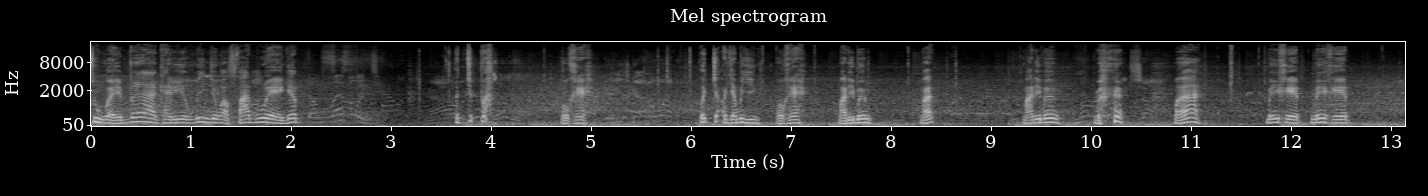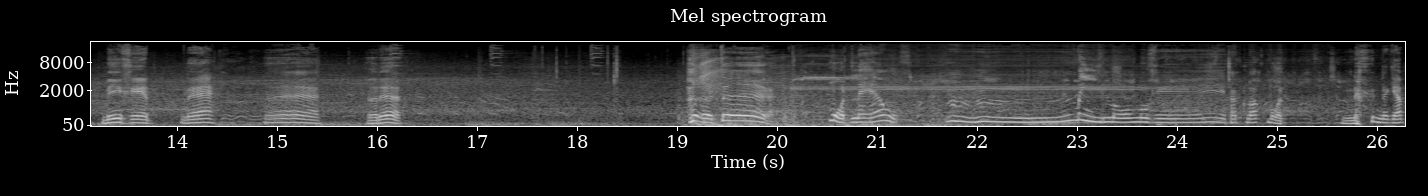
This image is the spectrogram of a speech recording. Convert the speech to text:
สวยมากคาริโอวิ่งจังหวะฟาสต์เบรกครับจิ๊บปะโอเคเฮ้จะเอายังไม่ยิง โอเค มาดิมึง มา มาดิมึง มา ไม่เข็ดไม่เข็ดไม่เข็ดนะเออเออเด้อเฮอเตอร์หมดแล้วไม่ลงโอเคช็อตคล็อกหมดนะครับ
